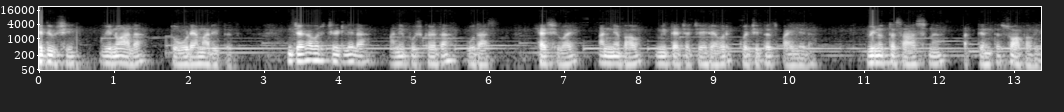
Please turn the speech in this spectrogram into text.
एके दिवशी विनो आला तो उड्या मारीतच. जगावर चिडलेला आणि पुष्कळदा उदास. ह्याशिवाय अन्य भाव मी त्याच्या चेहऱ्यावर क्वचितच पाहिलेला. विनो तसा असणं अत्यंत स्वाभाविक.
